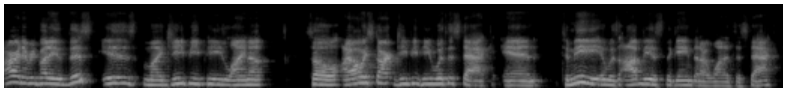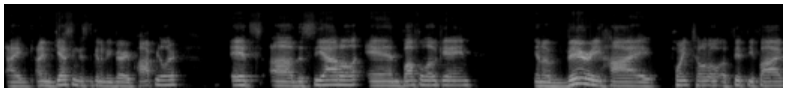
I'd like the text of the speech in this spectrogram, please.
All right, everybody, this is my GPP lineup. So I always start GPP with a stack, and to me, it was obvious the game that I wanted to stack. I, I'm guessing this is going to be very popular. It's uh, the Seattle and Buffalo game in a very high point total of 55,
